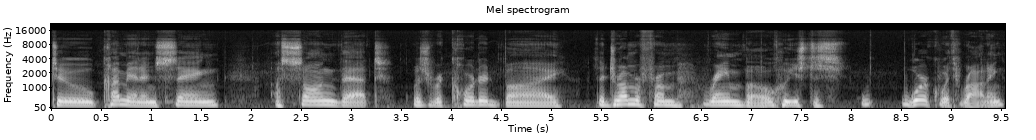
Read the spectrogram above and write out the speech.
to come in and sing a song that was recorded by the drummer from Rainbow, who used to work with Ronnie.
